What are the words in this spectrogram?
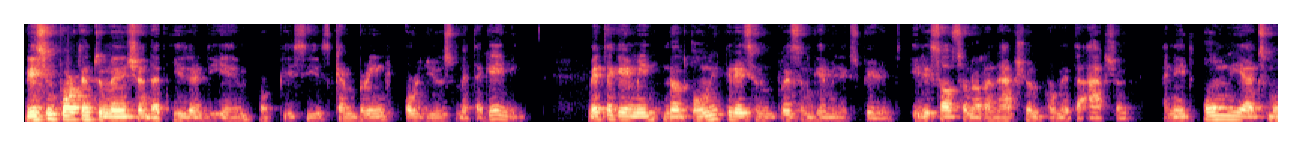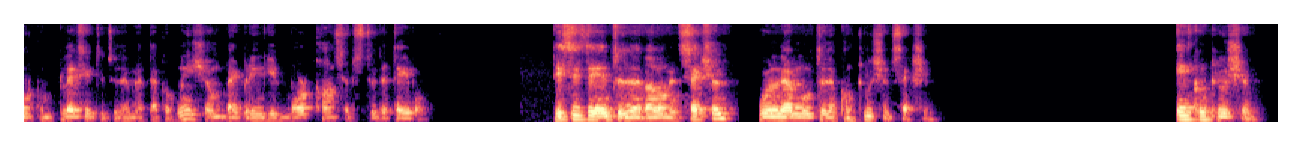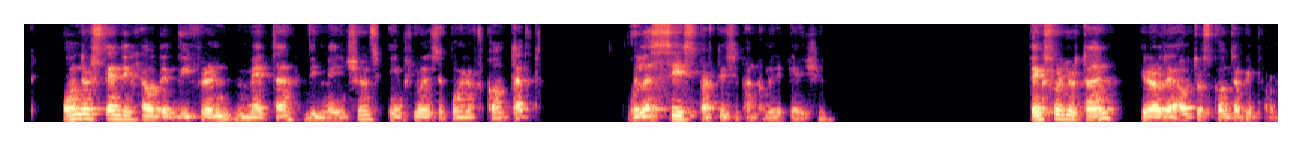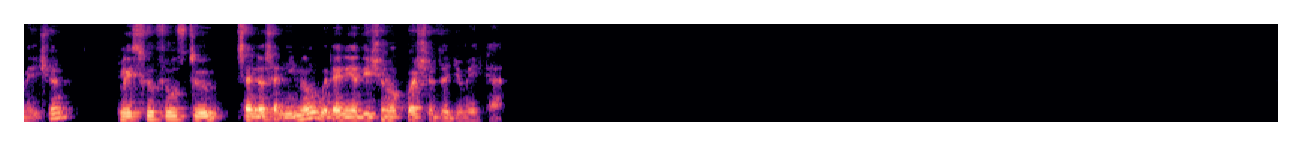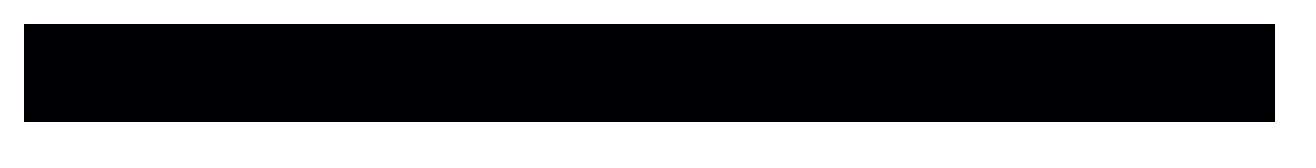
It is important to mention that either DM or PCs can bring or use metagaming. Metagaming not only creates an unpleasant gaming experience, it is also not an action or meta-action, and it only adds more complexity to the metacognition by bringing more concepts to the table. This is the end to the development section. We'll now move to the conclusion section. In conclusion, understanding how the different meta dimensions influence the point of contact will assist participant communication. Thanks for your time. Here are the author's contact information. Please feel free to send us an email with any additional questions that you may have.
